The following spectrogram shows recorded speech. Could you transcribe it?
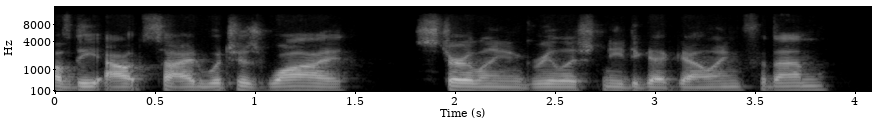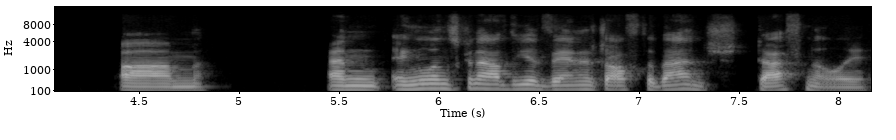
of the outside, which is why Sterling and Grealish need to get going for them. Um, and England's going to have the advantage off the bench, definitely.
